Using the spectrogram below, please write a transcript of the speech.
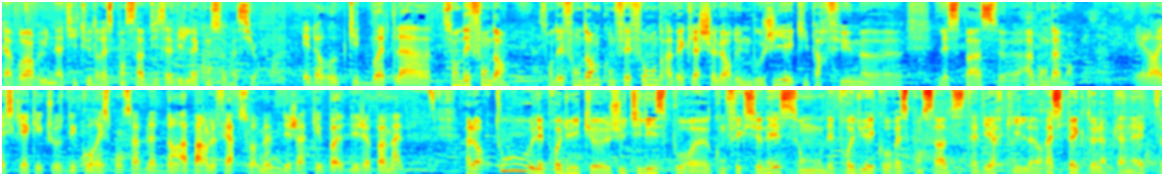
d'avoir une attitude responsable vis-à-vis -vis de la consommation. Et dans vos petites boîtes là Ce sont des fondants sont des fondants qu'on fait fondre avec la chaleur d'une bougie et qui parfument euh, l'espace euh, abondamment. Et alors, est-ce qu'il y a quelque chose d'éco-responsable là-dedans, à part le faire soi-même déjà, qui est pas, déjà pas mal? Alors tous les produits que j'utilise pour euh, confectionner sont des produits éco-responsables, c'est-à-dire qu'ils respectent la planète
